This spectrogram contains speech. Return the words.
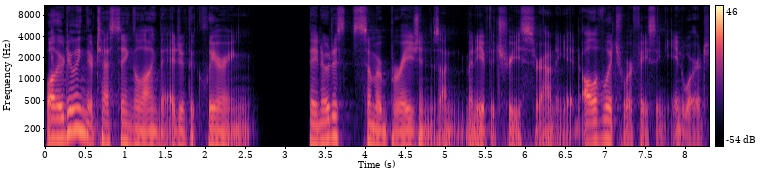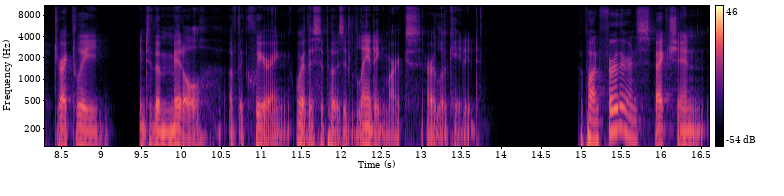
While they're doing their testing along the edge of the clearing, they noticed some abrasions on many of the trees surrounding it, all of which were facing inward, directly into the middle of the clearing where the supposed landing marks are located. Upon further inspection,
